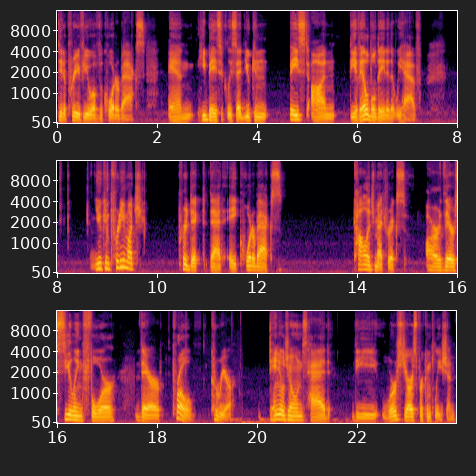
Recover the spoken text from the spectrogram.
did a preview of the quarterbacks and he basically said you can based on the available data that we have you can pretty much predict that a quarterback's college metrics are their ceiling for their pro career. Daniel Jones had the worst yards per completion,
